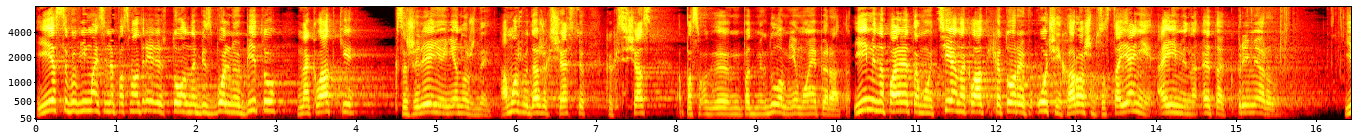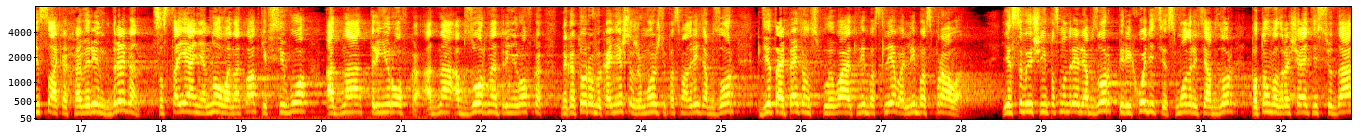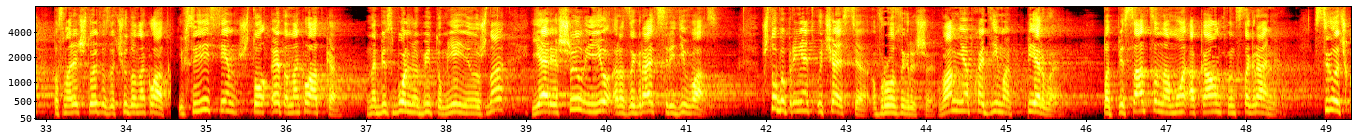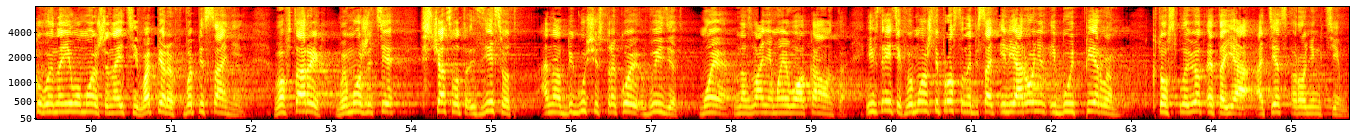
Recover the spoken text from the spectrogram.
Если вы внимательно посмотрели, то на бейсбольную биту накладки, к сожалению, не нужны. А может быть даже, к счастью, как сейчас э, подмигнула мне мой оператор. И именно поэтому те накладки, которые в очень хорошем состоянии, а именно это, к примеру, Исака Хаверинг Dragon, состояние новой накладки всего одна тренировка, одна обзорная тренировка, на которую вы, конечно же, можете посмотреть обзор. Где-то опять он всплывает либо слева, либо справа. Если вы еще не посмотрели обзор, переходите, смотрите обзор, потом возвращаетесь сюда, посмотреть, что это за чудо-накладка. И в связи с тем, что эта накладка на бейсбольную биту мне не нужна, я решил ее разыграть среди вас. Чтобы принять участие в розыгрыше, вам необходимо первое – подписаться на мой аккаунт в Инстаграме. Ссылочку вы на него можете найти, во-первых, в описании. Во-вторых, вы можете сейчас вот здесь вот она бегущей строкой выйдет мое, название моего аккаунта. И в-третьих, вы можете просто написать Илья Ронин и будет первым, кто всплывет, это я, отец Ронинг Тим.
